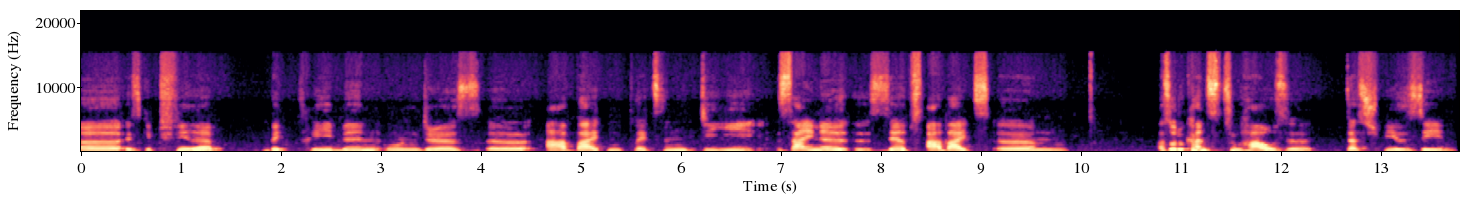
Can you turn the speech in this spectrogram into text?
äh, es gibt viele Betriebe und äh, Arbeitenplätze, die seine Selbstarbeits, ähm, also du kannst zu Hause das Spiel sehen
